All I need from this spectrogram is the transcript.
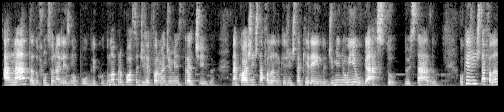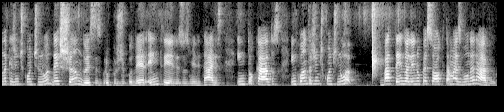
a nata do funcionalismo público de uma proposta de reforma administrativa, na qual a gente está falando que a gente está querendo diminuir o gasto do Estado, o que a gente está falando é que a gente continua deixando esses grupos de poder, entre eles os militares, intocados, enquanto a gente continua batendo ali no pessoal que está mais vulnerável.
